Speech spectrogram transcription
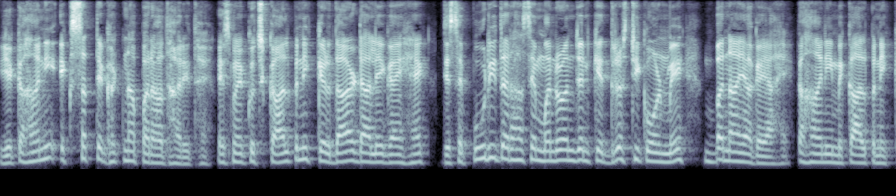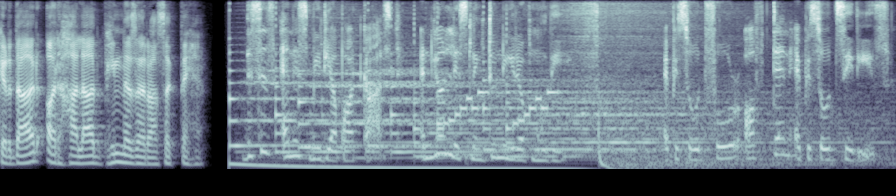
ये कहानी एक सत्य घटना पर आधारित है इसमें कुछ काल्पनिक किरदार डाले गए हैं जिसे पूरी तरह से मनोरंजन के दृष्टिकोण में बनाया गया है कहानी में काल्पनिक किरदार और हालात भी नज़र आ सकते हैं This is NS Media Podcast, and you're listening to Neerav Modi. Episode 4 of 10 episode series.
